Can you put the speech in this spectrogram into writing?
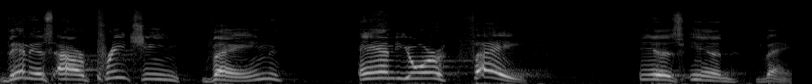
Then is our preaching vain, and your faith is in vain.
